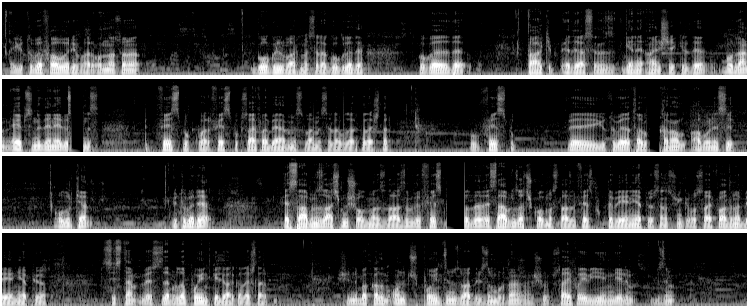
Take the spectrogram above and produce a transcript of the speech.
E, YouTube'a favori var. Ondan sonra Google var mesela. Google'a da Google'a da takip ederseniz gene aynı şekilde buradan hepsini deneyebilirsiniz. Facebook var. Facebook sayfa beğenmesi var mesela burada arkadaşlar. Bu Facebook ve YouTube'da da tabii kanal abonesi olurken YouTube'da hesabınızı açmış olmanız lazım ve Facebook'ta da hesabınız açık olması lazım. Facebook'ta beğeni yapıyorsanız çünkü o sayfa adına beğeni yapıyor sistem ve size burada point geliyor arkadaşlar. Şimdi bakalım 13 pointimiz vardı bizim burada. Şu sayfayı bir yenileyelim. Bizim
